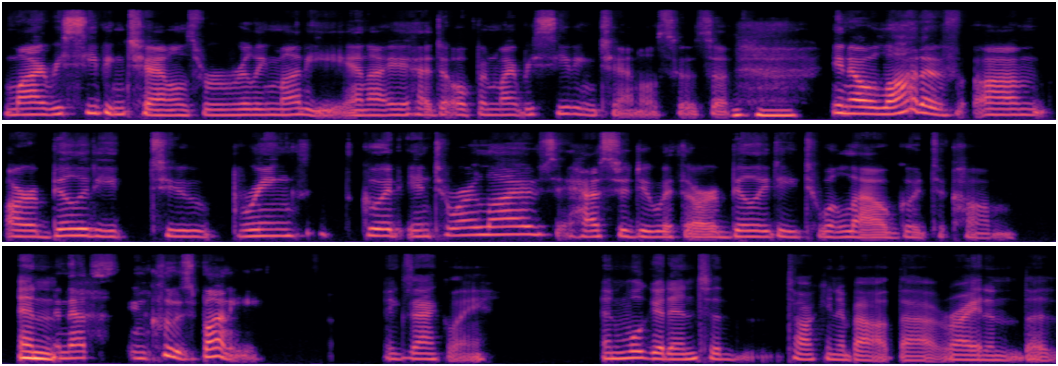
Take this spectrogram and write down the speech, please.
my receiving channels were really muddy and I had to open my receiving channels. So a, mm-hmm. you know, a lot of um, our ability to bring good into our lives has to do with our ability to allow good to come. And, and that includes money. Exactly. and we'll get into talking about that right and the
